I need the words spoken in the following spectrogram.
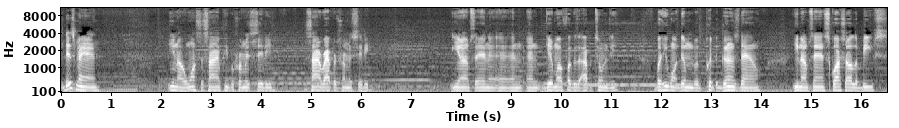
This man, you know, wants to sign people from his city, sign rappers from his city. You know what I'm saying, and and, and give motherfuckers an opportunity, but he want them to put the guns down. You know what I'm saying, squash all the beefs.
